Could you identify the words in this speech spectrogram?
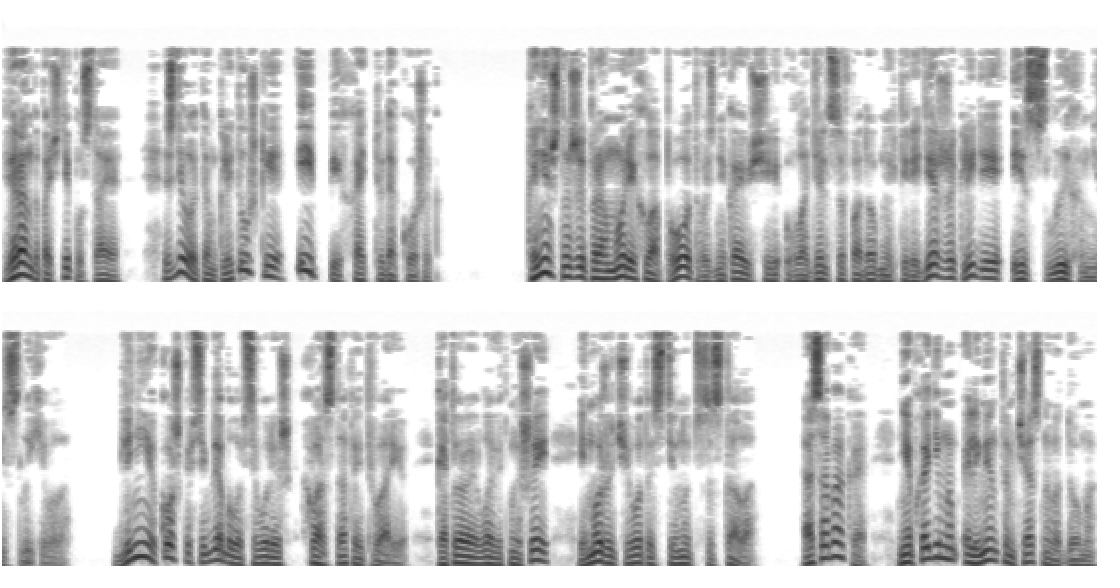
Веранда почти пустая сделать там клетушки и пихать туда кошек. Конечно же, про море хлопот, возникающие у владельцев подобных передержек, Лидия и слыхом не слыхивала. Для нее кошка всегда была всего лишь хвостатой тварью, которая ловит мышей и может чего-то стянуть со стола. А собака — необходимым элементом частного дома,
